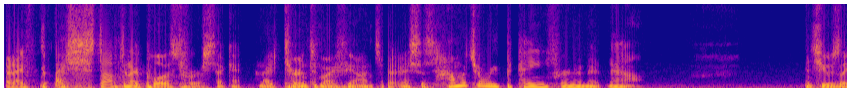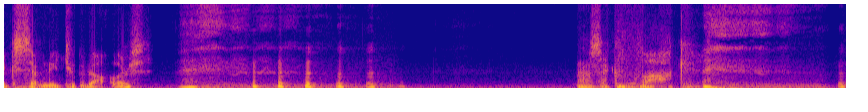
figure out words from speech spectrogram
And I, I stopped and I paused for a second, and I turned to my fiance and I says, "How much are we paying for internet now?" and she was like seventy two dollars. I was like, fuck. so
